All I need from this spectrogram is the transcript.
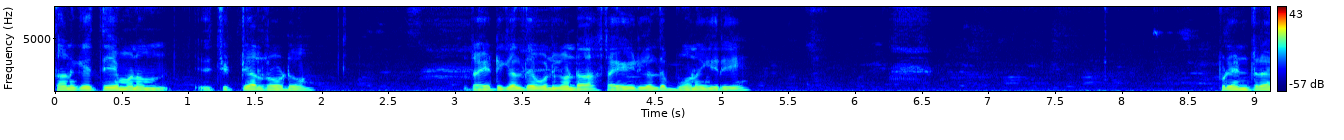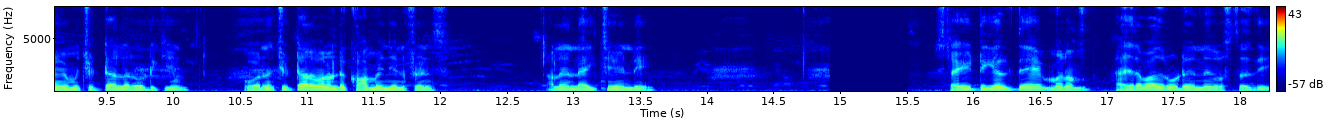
మొత్తానికైతే మనం ఇది చిట్యాల రోడ్డు. రైట్కి వెళ్తే ఒలిగొండ స్ట్రైట్కి వెళ్తే భువనగిరి. ఇప్పుడు ఎంటర్ అయ్యాము చిట్టాల రోడ్డుకి. ఎవరైనా చిట్టాల వాళ్ళంటే కామెంట్ చేయండి ఫ్రెండ్స్. అలాగే లైక్ చేయండి. స్ట్రైట్కి వెళ్తే మనం హైదరాబాద్ రోడ్ అనేది వస్తుంది.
